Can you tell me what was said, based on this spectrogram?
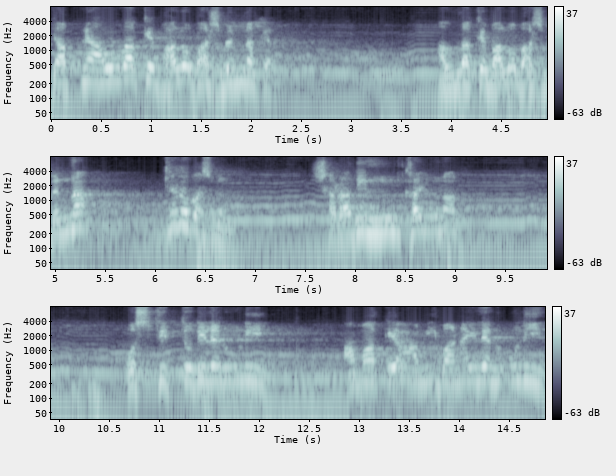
যে আপনি আল্লাহকে ভালোবাসবেন না কেন? আল্লাহকে ভালোবাসবেন না? কেন বাসবেন না? সারাদিন নুন খাই উনার অস্তিত্ব দিলেন উনি, আমাকে আমি বানাইলেন উনি।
